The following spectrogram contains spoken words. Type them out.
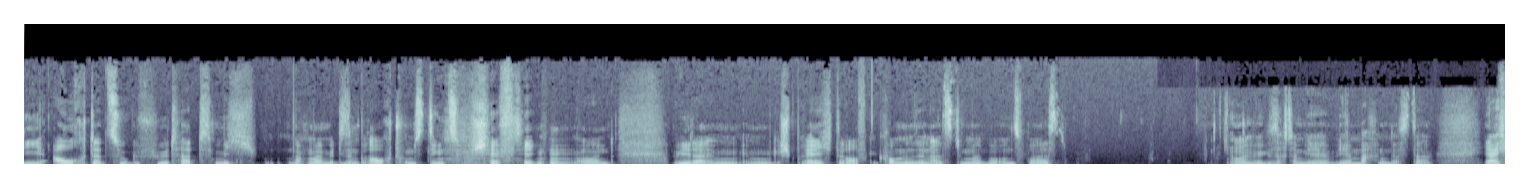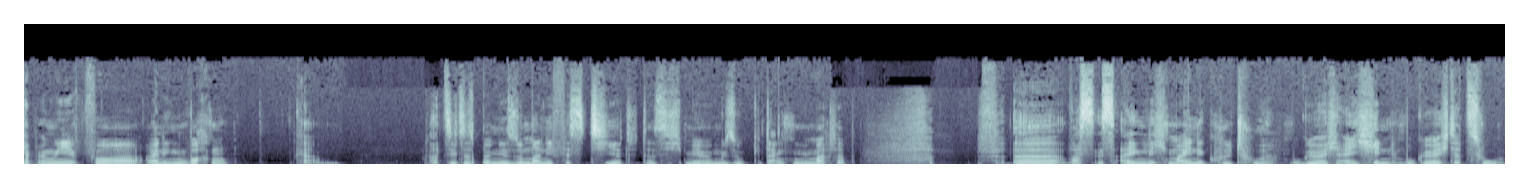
die auch dazu geführt hat, mich nochmal mit diesem Brauchtumsding zu beschäftigen und wir dann im, im Gespräch darauf gekommen sind, als du mal bei uns warst. Und wir gesagt haben, wir, wir machen das da. Ja, ich habe irgendwie vor einigen Wochen, kam, hat sich das bei mir so manifestiert, dass ich mir irgendwie so Gedanken gemacht habe, äh, was ist eigentlich meine Kultur? Wo gehöre ich eigentlich hin? Wo gehöre ich dazu?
